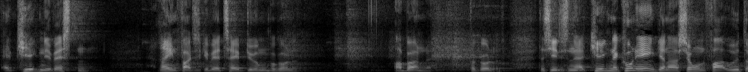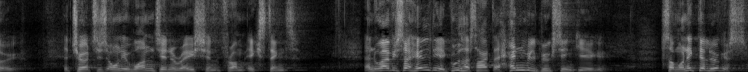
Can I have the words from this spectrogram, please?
at kirken i Vesten rent faktisk er ved at tabe de unge på gulvet. Og børnene på gulvet. Der siger de sådan her, kirken er kun én generation fra at uddø. The church is only one generation from extinct. Og nu er vi så heldige, at Gud har sagt, at han vil bygge sin kirke. Så må ikke det lykkes.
